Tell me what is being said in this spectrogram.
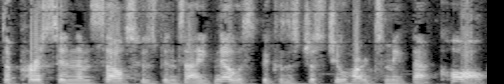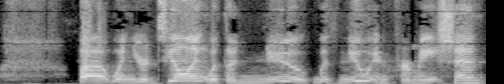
the person themselves who's been diagnosed because it's just too hard to make that call. But when you're dealing with a new with new information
